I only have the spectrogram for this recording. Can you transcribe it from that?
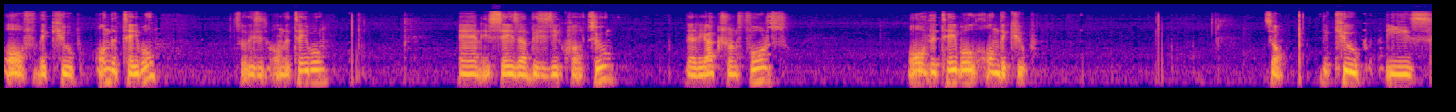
of the cube on the table. So this is on the table. And it says that this is equal to the reaction force of the table on the cube. So the cube is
